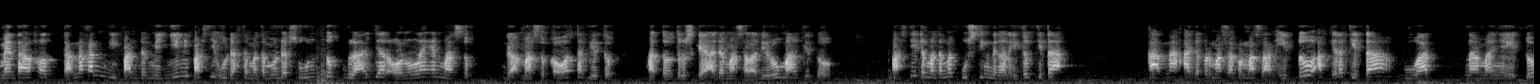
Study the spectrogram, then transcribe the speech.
mental health. Karena kan di pandemi gini pasti udah teman-teman udah suntuk belajar online masuk nggak masuk ke otak gitu. Atau terus kayak ada masalah di rumah gitu. Pasti teman-teman pusing dengan itu. Kita karena ada permasalahan-permasalahan itu akhirnya kita buat namanya itu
